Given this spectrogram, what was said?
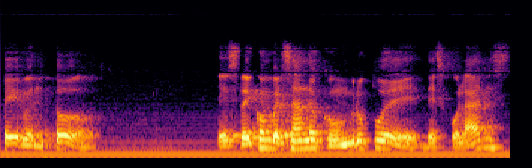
pero en todo. Estoy conversando con un grupo de, de escolares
